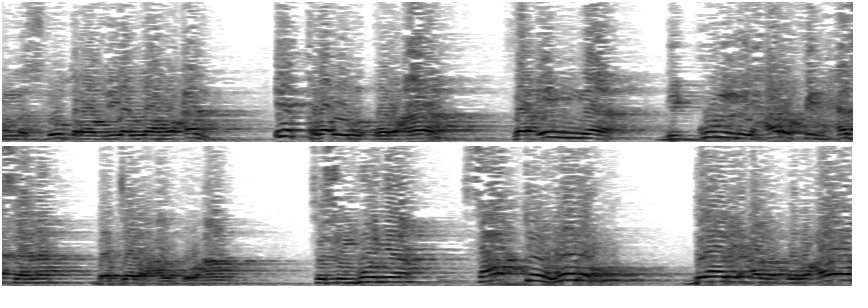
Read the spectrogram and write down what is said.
bin Mas'ud radhiyallahu an, "Iqra'ul Quran, fa inna bi kulli harfin hasanah." Bacalah Al-Quran. Sesungguhnya satu huruf dari Al-Quran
